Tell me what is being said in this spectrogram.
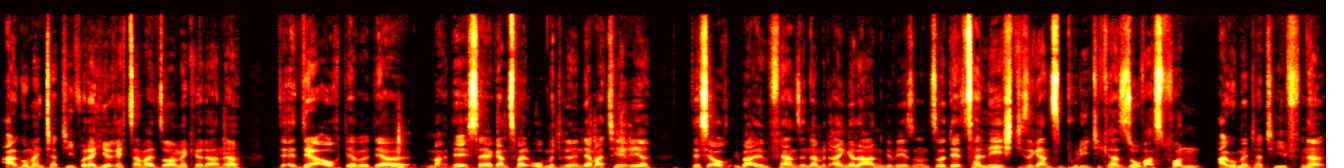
argumentativ, oder hier Rechtsanwalt Solmecke da, ne? Der, der auch, der, der, macht, der ist da ja ganz weit oben mit drin in der Materie. Der ist ja auch überall im Fernsehen damit eingeladen gewesen und so. Der zerlegt diese ganzen Politiker sowas von argumentativ, ne?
